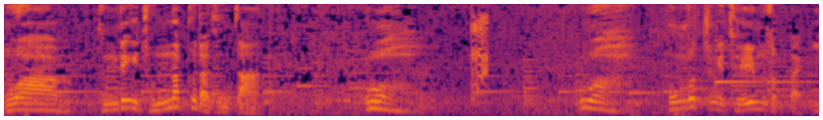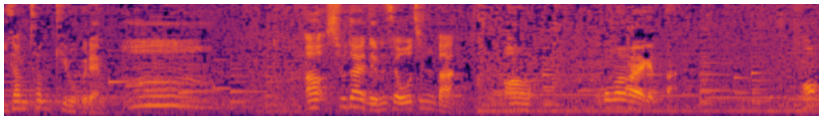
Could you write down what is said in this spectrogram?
우와, 궁뎅이 존나 크다 진짜 우와 우와 본 것 중에 제일 무섭다 2, 3천 킬로그램 아 수달 냄새 오진다 어 코마 가야겠다 어?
